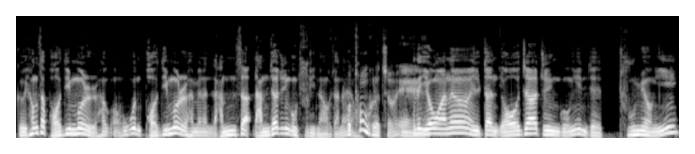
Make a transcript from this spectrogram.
그 형사 buddy물 혹은 buddy물 하면은 남자 남자 주인공 둘이 나오잖아요. 보통 그렇죠. 예. 근데 이 영화는 일단 여자 주인공이 이제 두 명이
